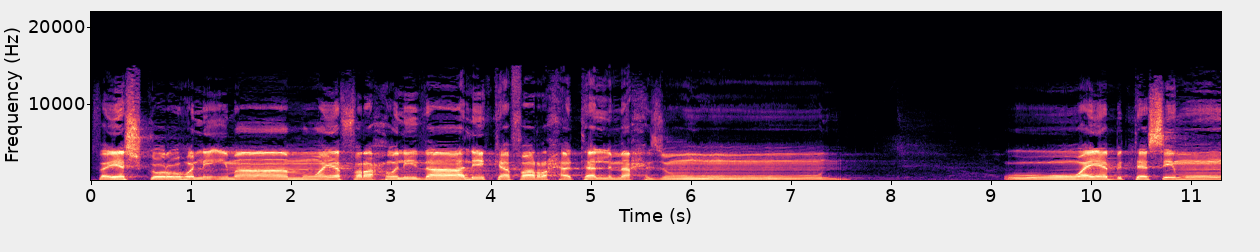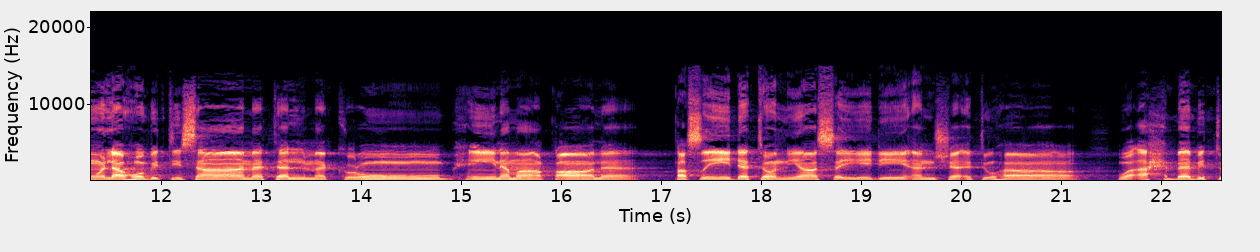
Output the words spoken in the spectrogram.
فيشكره الإمام ويفرح لذلك فرحة المحزون. ويبتسم له ابتسامة المكروب حينما قال قصيدة يا سيدي أنشأتها وأحببت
